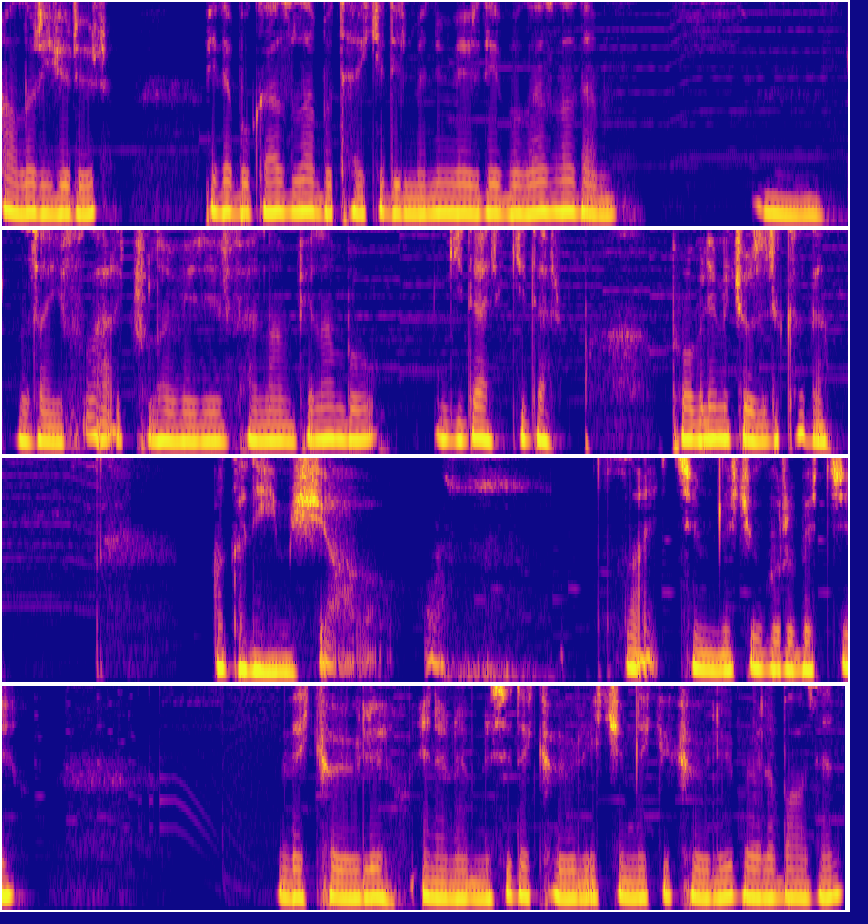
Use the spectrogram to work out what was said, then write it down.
Alır yürür. Bir de bu gazla bu terk edilmenin verdiği bu gazla da hmm, zayıflar kilo verir falan filan bu gider gider. Problemi çözdük aga. Aga neymiş ya? La içimdeki gurbetçi ve köylü en önemlisi de köylü içimdeki köylüyü böyle bazen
